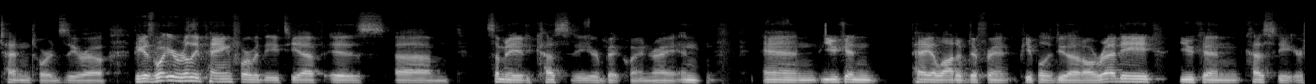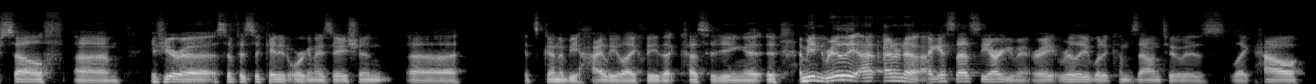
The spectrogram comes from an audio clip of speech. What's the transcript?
tend towards zero because what you're really paying for with the ETF is um, somebody to custody your Bitcoin, right? And and you can pay a lot of different people to do that already. You can custody it yourself. Um, if you're a sophisticated organization, uh, it's going to be highly likely that custodying it, it I mean, really, I, I, don't know. I guess that's the argument, right? Really, what it comes down to is like how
